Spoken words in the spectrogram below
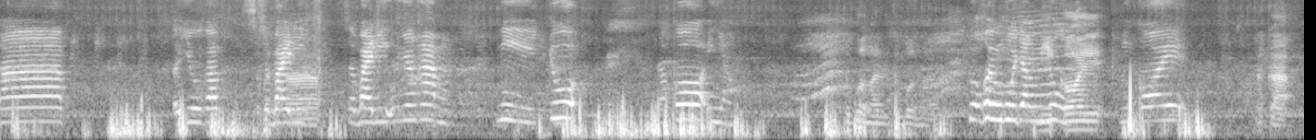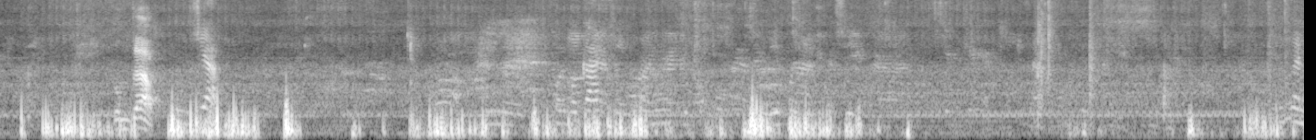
ครับเอออยู่กับสบายดีสบายดีอุ้ยยังครับมีจุแล้วก็อีกอย่างทุกเบื้องอะไรทุกเบื้องอะไรหนูเคยพูดจังมีหนูก้อยมีก้อยแล้วก็ต้มแซ่บหนูเสียบคนประกาศกินคนไม่กินมีคนกินเพื่อน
